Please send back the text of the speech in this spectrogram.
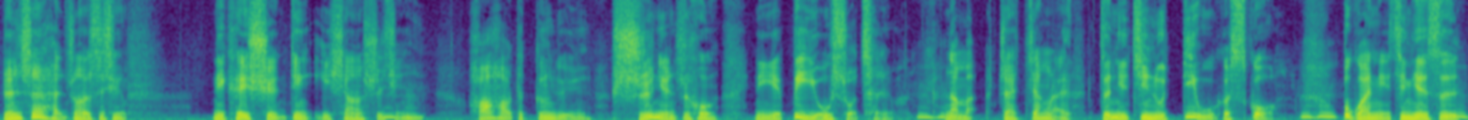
人生很重要的事情，你可以选定一项事情。好好的耕耘，十年之后你也必有所成。嗯、那么在将来，等你进入第五个 score，、嗯、不管你今天是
